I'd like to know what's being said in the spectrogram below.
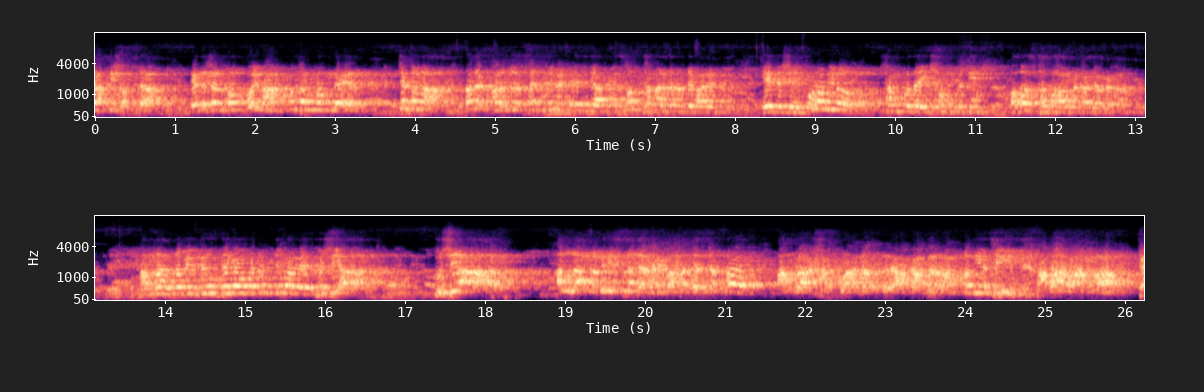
জাতিসত্তা এদেশের নব্বই ভাগ মুসলমানদের চেতনা, তাদের আপনি শ্রদ্ধা না জানাতে পারেন এদেশে কোনোদিনও সাম্প্রদায়িক সম্প্রীতির অবস্থা বহাল রাখা যাবে না। আল্লাহ নবীর বিরুদ্ধে কেউ কটুক্তি করবে, হুশিয়ার হুশিয়ার। আল্লাহ নবীর ইসলামের হেফাজতের জন্য আমরা সাপলা যন্ত্রে অকাতের রক্ত দিয়েছি, আবার যে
